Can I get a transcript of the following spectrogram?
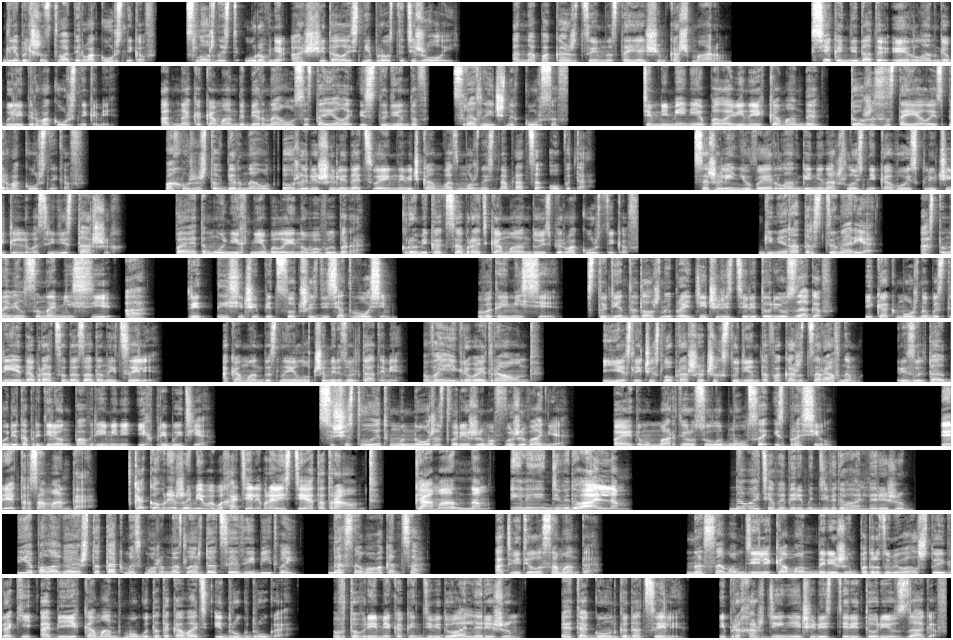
Для большинства первокурсников сложность уровня А считалась не просто тяжелой, она покажется им настоящим кошмаром. Все кандидаты Эйрланга были первокурсниками, однако команда Бернау состояла из студентов с различных курсов. Тем не менее, половина их команды тоже состояла из первокурсников. Похоже, что в Бернау тоже решили дать своим новичкам возможность набраться опыта. К сожалению, в Эйрланге не нашлось никого исключительного среди старших, поэтому у них не было иного выбора, кроме как собрать команду из первокурсников. Генератор сценария остановился на миссии А-3568. В этой миссии студенты должны пройти через территорию загов и как можно быстрее добраться до заданной цели. А команда с наилучшими результатами выигрывает раунд. Если число прошедших студентов окажется равным, результат будет определен по времени их прибытия. Существует множество режимов выживания, Поэтому Мартирус улыбнулся и спросил. «Директор Саманта, в каком режиме вы бы хотели провести этот раунд? Командном или индивидуальном?» Давайте выберем индивидуальный режим. Я полагаю, что так мы сможем наслаждаться этой битвой до самого конца», — ответила Саманта. На самом деле командный режим подразумевал, что игроки обеих команд могут атаковать и друг друга, в то время как индивидуальный режим – это гонка до цели и прохождение через территорию загов.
